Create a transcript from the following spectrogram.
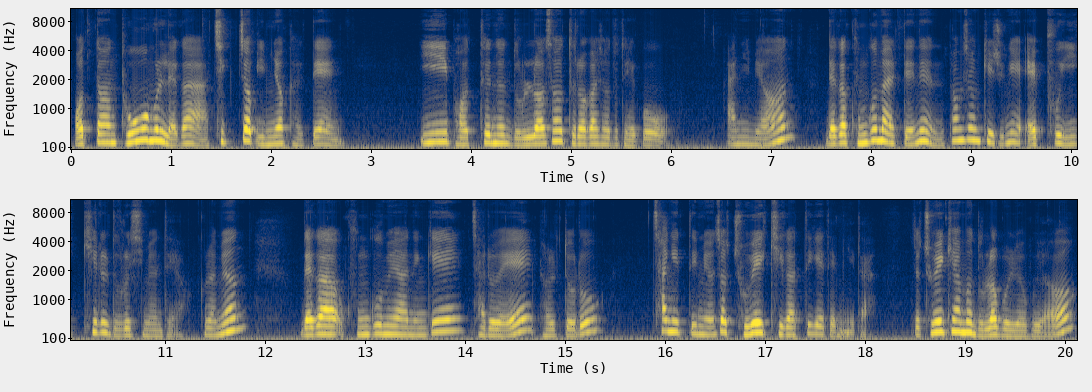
어떤 도움을 내가 직접 입력할 땐 이 버튼을 눌러서 들어가셔도 되고 아니면 내가 궁금할 때는 펑션 키 중에 F2 키를 누르시면 돼요. 그러면 내가 궁금해하는 게 자료에 별도로 창이 뜨면서 조회 키가 뜨게 됩니다. 조회 키 한번 눌러 보려고요.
